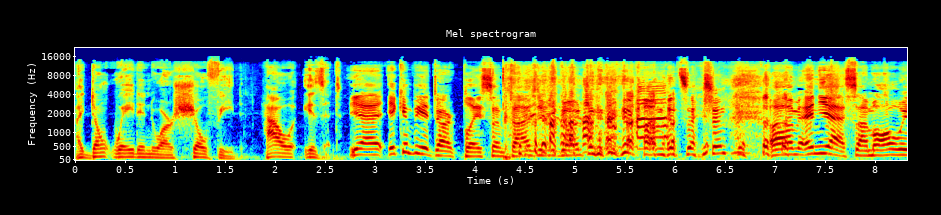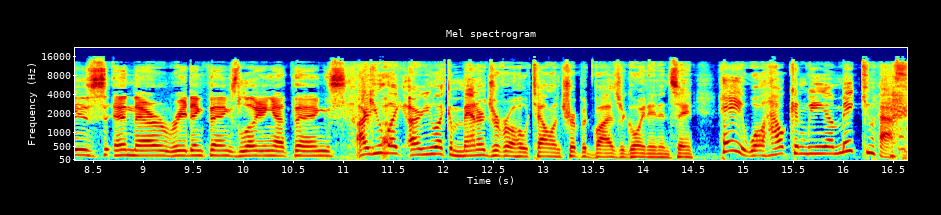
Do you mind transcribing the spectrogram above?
I don't wade into our show feed. How is it? Yeah, it can be a dark place sometimes if you go into the comment section. Um, and yes, I'm always in there reading things, looking at things. Are you like are you like a manager of a hotel and TripAdvisor going in and saying, "Hey, well, how can we uh, make you happy?"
